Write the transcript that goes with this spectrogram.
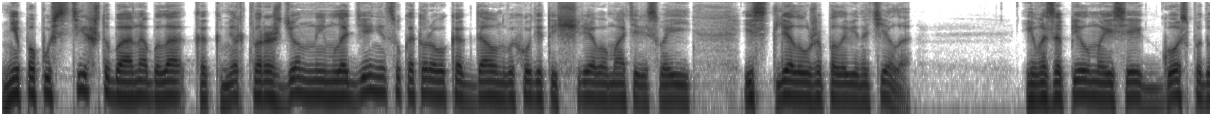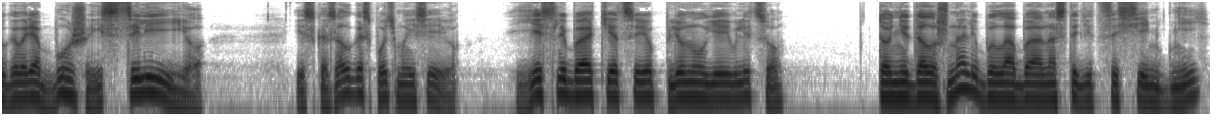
Не попусти, чтобы она была как мертворожденный младенец, у которого, когда он выходит из чрева матери своей, истлела уже половина тела. И возопил Моисей к Господу, говоря: "Боже, исцели ее". И сказал Господь Моисею: "Если бы отец ее плюнул ей в лицо, то не должна ли была бы она стыдиться семь дней?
